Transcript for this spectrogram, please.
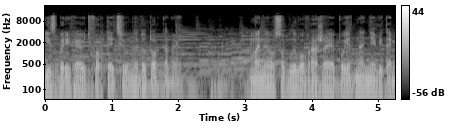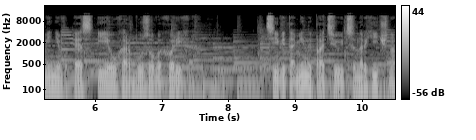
і зберігають фортецю недоторканою. Мене особливо вражає поєднання вітамінів С і Е у гарбузових горіхах. Ці вітаміни працюють синергічно,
